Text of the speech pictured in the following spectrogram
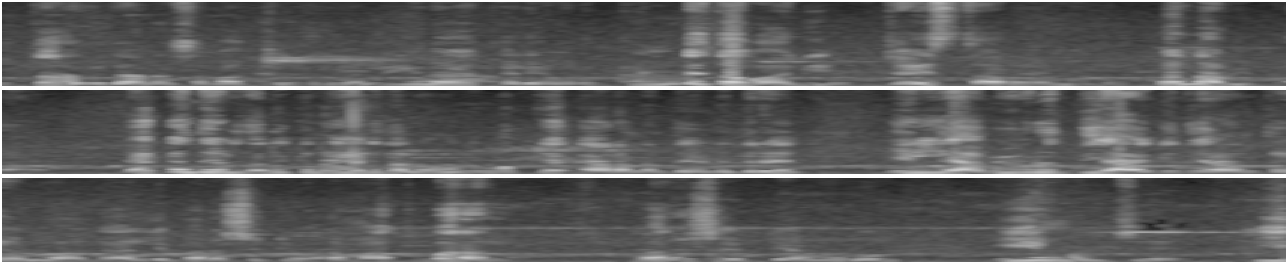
ಉತ್ತರ ವಿಧಾನಸಭಾ ಕ್ಷೇತ್ರದಲ್ಲಿ ಇನಾಯತ್ ಅವರು ಖಂಡಿತವಾಗಿ ಜಯಿಸ್ತಾರೆ ಅನ್ನೋದು ನನ್ನ ಅಭಿಪ್ರಾಯ. ಯಾಕಂತ ಹೇಳಿದ್ರೆ ನಾನು ಹೇಳಿದಲ್ಲ, ಒಂದು ಮುಖ್ಯ ಕಾರಣ ಅಂತ ಹೇಳಿದ್ರೆ ಇಲ್ಲಿ ಅಭಿವೃದ್ಧಿ ಆಗಿದೆ ಅಂತ ಹೇಳುವಾಗ ಅಲ್ಲಿ ಭರಶೆಟ್ಟಿ ಅವರ ಮಾತು ಬರಲ್ಲ. ಭರಶೆಟ್ಟಿ ಅವರು ಈ ಮುಂಚೆ ಈ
